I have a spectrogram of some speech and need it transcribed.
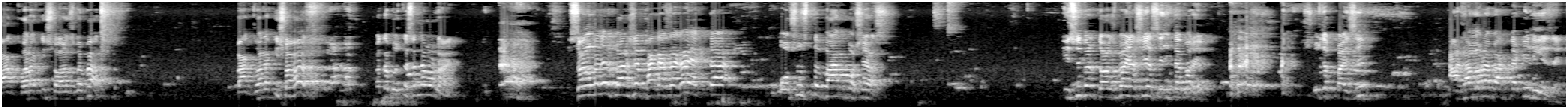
বাঘ ধরা কি সহজ ব্যাপার? বাঘ ধরা কি সহজ? কথা বুঝতেছেন না মনে হয়? জঙ্গলের পাশে ফাঁকা জায়গায় একটা অসুস্থ বাঘ বসে আছে। ইসুফের দশ ভাই আসিয়া চিন্তা করে, সুযোগ পাইছে, আধা মরা বাঘটাকে নিয়ে যায়।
